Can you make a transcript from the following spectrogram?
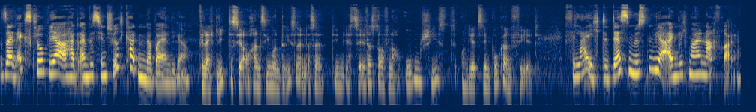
Sein Ex-Club, ja, hat ein bisschen Schwierigkeiten in der Bayernliga. Vielleicht liegt es ja auch an Simon Drieslein, dass er den SC Eldersdorf nach oben schießt und jetzt den Buckern fehlt. Vielleicht. Das müssten wir eigentlich mal nachfragen.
